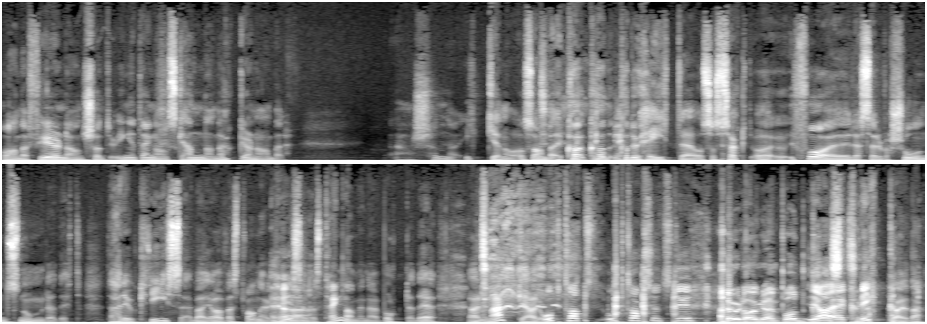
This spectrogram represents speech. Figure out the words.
og han der fyren han skjønte jo ingenting. og Han skanna nøkkelen, og han bare Han skjønner ikke noe. Og så han bare Hva, hva, hva du heter Og så søkte og Få reservasjonsnummeret ditt. Det her er jo krise. Jeg bare Ja, visst faen er jo krise Ja. hvis tingene mine er borte. Det, jeg har Mac, jeg har opptatt, opptaksutstyr. Jeg har jo lagra en podkast! Ja, jeg klikka jo der.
